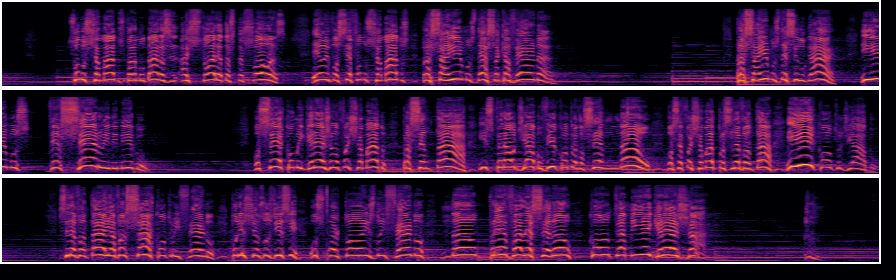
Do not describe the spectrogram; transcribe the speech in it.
Somos chamados para mudar a história das pessoas. Eu e você fomos chamados para sairmos dessa caverna, para sairmos desse lugar e irmos vencer o inimigo. Você, como igreja, não foi chamado para sentar e esperar o diabo vir contra você. Não! Você foi chamado para se levantar e ir contra o diabo se levantar e avançar contra o inferno. Por isso Jesus disse: os portões do inferno não prevalecerão contra a minha igreja.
